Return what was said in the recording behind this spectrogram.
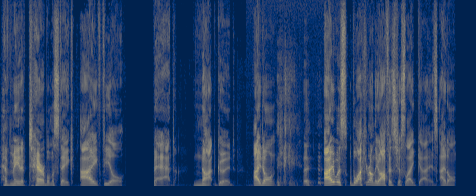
have made a terrible mistake. I feel bad. Not good. I don't I was walking around the office just like, guys, I don't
